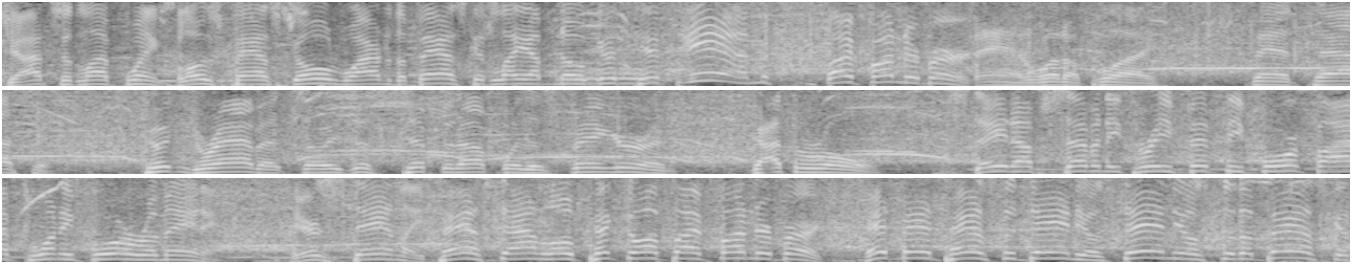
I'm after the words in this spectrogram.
Johnson left wing. Blows past Goldwire to the basket. Layup no good. Tipped in by Funderburk. Man, what a play. Fantastic. Couldn't grab it, so he just tipped it up with his finger and got the roll. Stayed up 73 54, 524 remaining. Here's Stanley. Pass down low, picked off by Funderburk. Headman pass to Daniels. Daniels to the basket.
